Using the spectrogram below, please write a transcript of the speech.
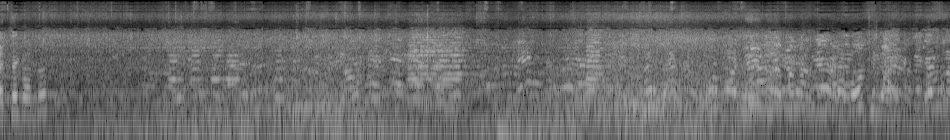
ఎట్టే కదా ਕਰਦੇ ਇੱਥੇ ਕਰ ਦੋ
